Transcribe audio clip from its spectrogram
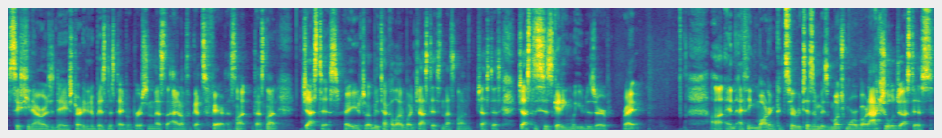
16 hours a day starting a business type of person that's the, i don't think that's fair. That's not that's not justice right? We talk a lot about justice and that's not justice. Justice is getting what you deserve right? Uh, and I think modern conservatism is much more about actual justice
